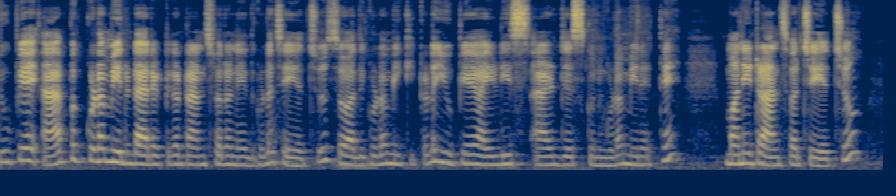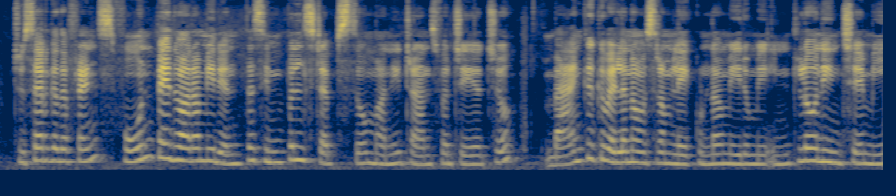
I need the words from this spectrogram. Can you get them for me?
యూపీఐ యాప్కి కూడా మీరు డైరెక్ట్గా ట్రాన్స్ఫర్ అనేది కూడా చేయొచ్చు. సో అది కూడా మీకు ఇక్కడ యూపీఐ ఐడీస్ యాడ్ చేసుకుని కూడా మీరైతే మనీ ట్రాన్స్ఫర్ చేయొచ్చు. చూసారు కదా ఫ్రెండ్స్ ఫోన్పే ద్వారా మీరు ఎంత సింపుల్ స్టెప్స్తో మనీ ట్రాన్స్ఫర్ చేయొచ్చో బ్యాంకుకి వెళ్ళనవసరం లేకుండా మీరు మీ ఇంట్లో నుంచే మీ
